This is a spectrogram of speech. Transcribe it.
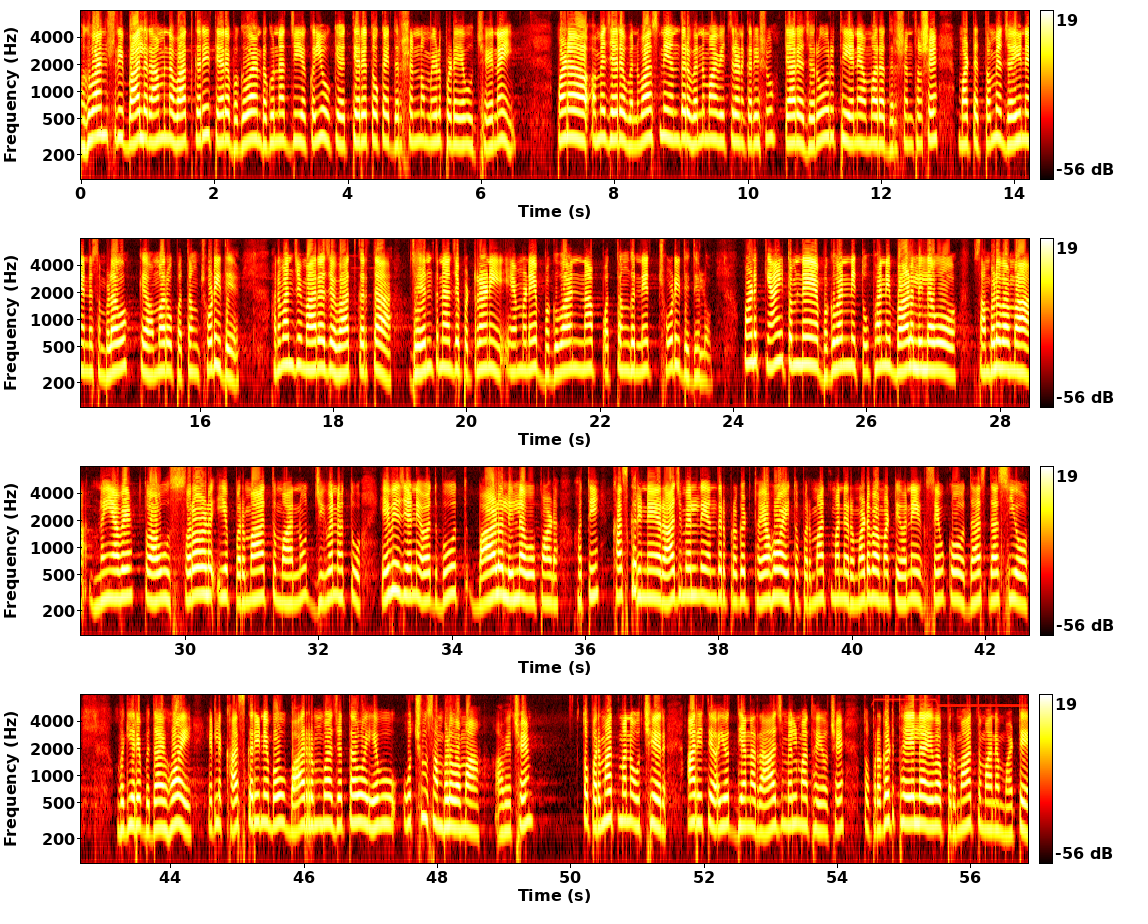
ભગવાન શ્રી બાલરામને વાત કરી ત્યારે ભગવાન રઘુનાથજીએ કહ્યું કે અત્યારે તો કંઈ દર્શનનો મેળ પડે એવું છે નહીં. પણ અમે જ્યારે વનવાસની અંદર વનમાં વિચરણ કરીશું ત્યારે જરૂરથી એને અમારા દર્શન થશે. માટે તમે જઈને એને સંભળાવો કે અમારો પતંગ છોડી દે. હનુમાનજી મહારાજે વાત કરતા જયંતના જે પટરાણી, એમણે ભગવાનના પતંગને છોડી દીધેલો. પણ ક્યાંય તમને ભગવાનની તોફાની બાળ લીલાઓ સાંભળવામાં નહીં આવે? તો આવું સરળ એ પરમાત્માનું જીવન હતું. એવી જ એની અદ્ભુત બાળ લીલાઓ પણ હતી. ખાસ કરીને રાજમહેલની અંદર પ્રગટ થયા હોય તો પરમાત્માને રમાડવા માટે અનેક સેવકો દાસ દાસીઓ વગેરે બધાય હોય. એટલે ખાસ કરીને બહુ બહાર રમવા જતા હોય એવું ઓછું સાંભળવામાં આવે છે. તો પરમાત્માનો ઉછેર આ રીતે અયોધ્યાના રાજમહેલમાં થયો છે. તો પ્રગટ થયેલા એવા પરમાત્માને માટે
